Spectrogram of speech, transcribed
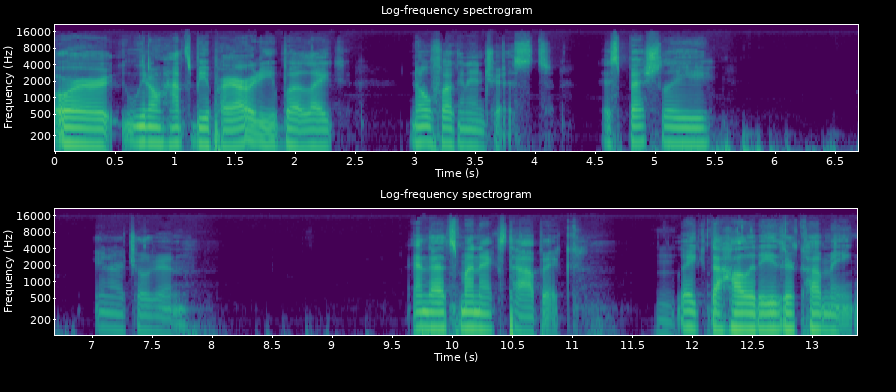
Or we don't have to be a priority, but like no fucking interest, especially in our children. And that's my next topic. Mm. Like the holidays are coming.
